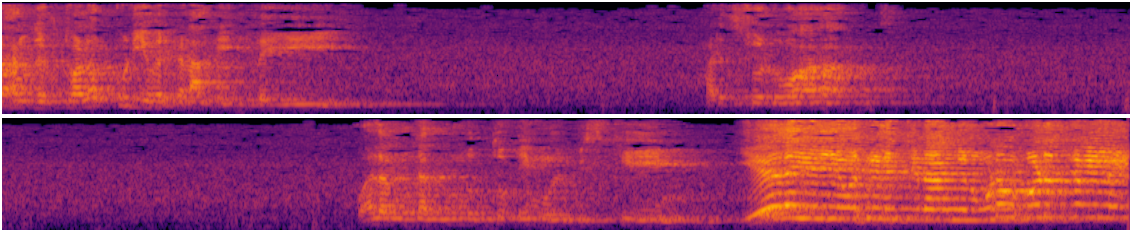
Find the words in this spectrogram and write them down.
நாங்கள் தொழக்கூடியவர்களாக இல்லை. அடுத்து சொல்லுவான் வலம் நகுனு துகைமுல் மிஸ்கீன். ஏழை எளியவர்களுக்கு நாங்கள் உணவு கொடுக்கவில்லை.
